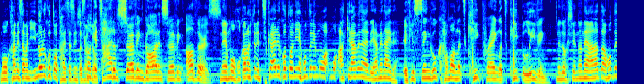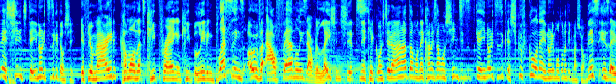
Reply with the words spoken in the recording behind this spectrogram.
もう神様に祈ることを大切にしてい Let's きま not しょ get tired of serving God and serving others. うねもう他の人に使えることに本当にもうもう諦めないでやめないで If you're single, come on, let's keep praying, let's keep believing. ね、独身のね、あなたは本当にね、信じて祈り続けてほしい。If you're married, come on, let's keep praying and keep believing blessings over our families, our relationships. ね、結婚しているあなたもね、神様を信じ続け、祈り続けて、祝福をね、祈り求めていきましょ This is a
